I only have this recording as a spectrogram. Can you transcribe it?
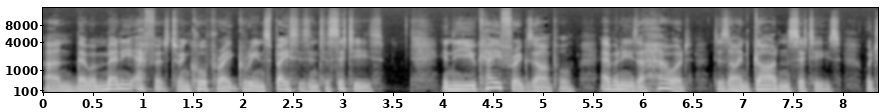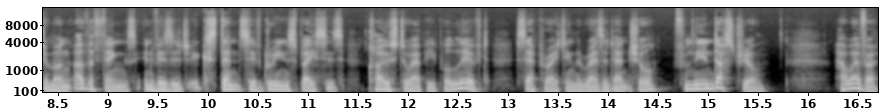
and there were many efforts to incorporate green spaces into cities. In the UK, for example, Ebenezer Howard designed garden cities, which, among other things, envisage extensive green spaces close to where people lived, separating the residential from the industrial. However,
